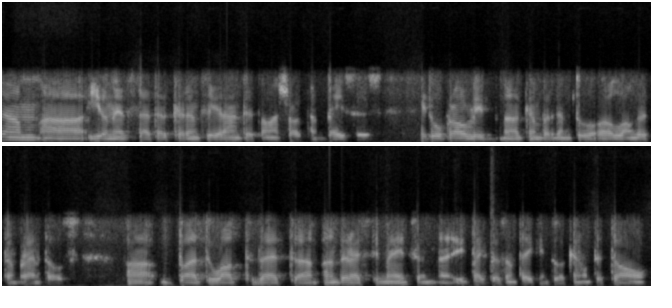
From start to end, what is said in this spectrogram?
some uh, units that are currently rented on a short-term basis. It will probably uh, convert them to uh, longer-term rentals. Uh, but what that um, underestimates, and uh, in fact doesn't take into account at all,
